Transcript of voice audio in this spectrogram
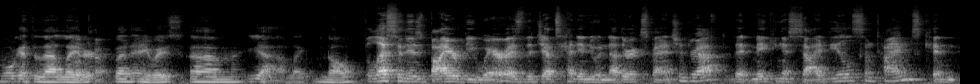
we'll get to that later. Okay. But anyways, um, yeah, like no. The lesson is buyer beware as the Jets head into another expansion draft. That making a side deal sometimes can.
